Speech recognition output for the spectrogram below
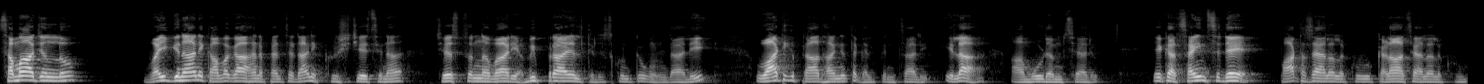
సమాజంలో వైజ్ఞానిక అవగాహన పెంచడానికి కృషి చేసిన చేస్తున్న వారి అభిప్రాయాలు తెలుసుకుంటూ ఉండాలి. వాటికి ప్రాధాన్యత కల్పించాలి. ఇలా ఆ మూడు అంశాలు ఇక సైన్స్ డే పాఠశాలలకు కళాశాలలకు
